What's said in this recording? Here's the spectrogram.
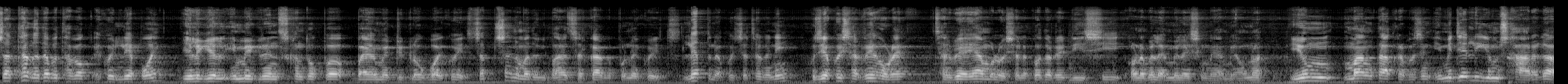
ꯆꯠꯊꯒꯗꯕ ꯊꯕꯛ ꯑꯩꯈꯣꯏ ꯂꯦꯞꯄꯣꯏ ꯏꯂꯤꯒꯦꯜ ꯏꯃꯤꯒ꯭ꯔꯦꯟꯁ ꯈꯟꯗꯣꯛꯄ ꯕꯥꯏꯑꯣꯃꯦꯇ꯭ꯔꯤꯛ ꯂꯧꯕ ꯑꯩꯈꯣই ꯆꯞ ꯆꯥꯅ ꯃꯗꯨꯒꯤ ꯚꯥꯔꯠ ꯁꯔꯀꯥꯔꯒ ꯄꯨꯟꯅ ꯑꯩꯈꯣꯏ ꯂꯦꯞꯇꯅ ꯑꯩꯈꯣꯏ ꯆꯠꯊꯒꯅꯤ ꯍꯧꯖꯤꯛ ꯑꯩꯈꯣꯤ ꯁꯔꯚꯦ ꯍꯧꯔꯦ ꯁꯔꯚꯦ ꯑꯌꯥꯝꯕ ꯂꯣꯏꯁꯤꯜꯂꯛꯀꯗꯧꯔꯦ D C honourable M L ꯑꯦꯁꯤꯡ ꯃꯌꯥꯝ ꯌꯥꯎꯅ ꯌꯨꯝ ꯃꯥꯡ ꯇꯥꯛꯈ꯭ꯔꯕꯁꯤꯡ ꯏꯃꯤꯗꯤꯌꯦꯠꯂꯤ ꯌꯨꯝ ꯁꯥꯔꯒ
